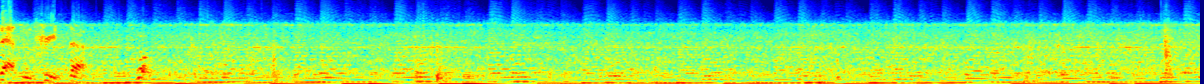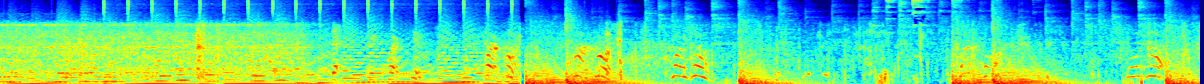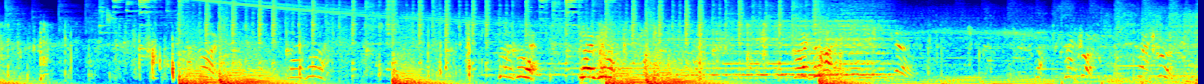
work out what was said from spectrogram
Assassin's Creed stuff. Assassin's Creed Part 2. Parkour! Parkour! Parkour! Parkour! Hardcore! Hardcore! Hardcore! Hardcore!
